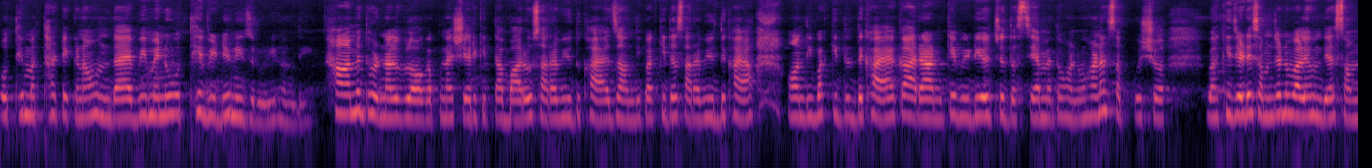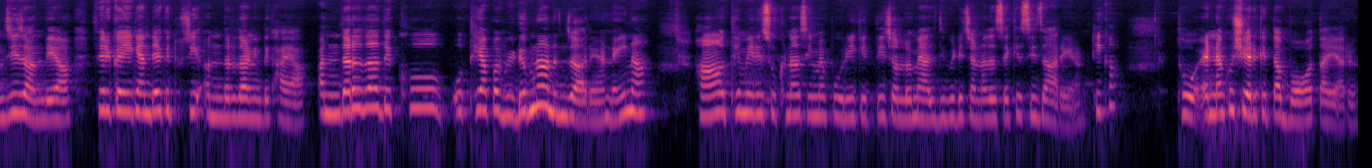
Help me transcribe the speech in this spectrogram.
ਉੱਥੇ ਮੱਥਾ ਟੇਕਣਾ ਹੁੰਦਾ ਹੈ ਵੀ ਮੈਨੂੰ ਉੱਥੇ ਵੀਡੀਓ ਨਹੀਂ ਜ਼ਰੂਰੀ ਹੁੰਦੀ। ਹਾਂ, ਮੈਂ ਤੁਹਾਡੇ ਨਾਲ ਵਲੌਗ ਆਪਣਾ ਸ਼ੇਅਰ ਕੀਤਾ, ਬਾਹਰੋਂ ਸਾਰਾ ਵਿਊ ਦਿਖਾਇਆ, ਜਾਂਦੀ ਬਾਕੀ ਦਾ ਸਾਰਾ ਵਿਊ ਦਿਖਾਇਆ, ਆਉਂਦੀ ਬਾਕੀ ਦਾ ਦਿਖਾਇਆ, ਘਰ ਆਣ ਕੇ ਵੀਡੀਓ 'ਚ ਦੱਸਿਆ ਮੈਂ ਤੁਹਾਨੂੰ, ਹਨਾ, ਸਭ ਕੁਝ ਬਾਕੀ ਜਿਹੜੇ ਸਮਝਣ ਵਾਲੇ ਹੁੰਦੇ ਆ, ਸਮਝ ਹੀ ਜਾਂਦੇ ਆ। ਫਿਰ ਕਈ ਕਹਿੰਦੇ ਆ ਕਿ ਤੁਸੀਂ ਅੰਦਰ ਦਾ ਨਹੀਂ ਦਿਖਾਇਆ। ਅੰਦਰ ਦਾ ਦੇਖੋ, ਉੱਥੇ ਆਪਾਂ ਵੀਡੀਓ ਬਣਾਉਣ ਜਾ ਰਹੇ ਹਾਂ, ਨਹੀਂ ਨਾ? ਹਾਂ, ਉੱਥੇ ਮੇਰੀ ਸੁਖਨਾ ਸੀ, ਮੈਂ ਪੂਰੀ ਕੀਤੀ। ਚਲੋ, ਮੈਂ ਅੱਜ ਦੀ ਵੀਡੀਓ ਚੈਨਲ ਦੱਸਿਆ ਕਿ ਅਸੀਂ ਜਾ ਰਹੇ ਹਾਂ, ਠੀਕ ਆ? ਥੋ, ਇੰਨਾ ਕੁ ਸ਼ੇਅਰ ਕੀਤਾ ਬਹੁਤ ਆ ਯਾਰ।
